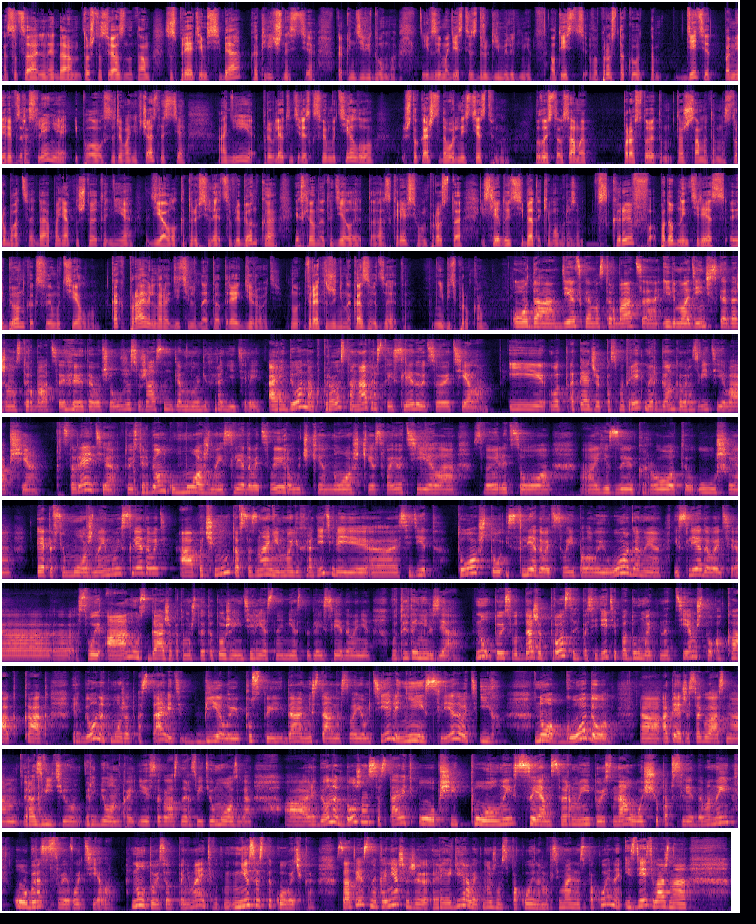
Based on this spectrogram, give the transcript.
социальные, да, то, что связано там с восприятием себя как личности, как индивидуума, и взаимодействие с другими людьми. А вот есть вопрос такой вот, там, дети по мере взросления и полового созревания в частности, они проявляют интерес к своему телу, что кажется довольно естественно. Ну, то есть там самое простое, это та же самая там мастурбация, да, понятно, что это не дьявол, который вселяется в ребенка, если он это делает, а скорее всего он просто исследует себя таким образом. Вскрыв подобный интерес ребенка к своему телу, как правильно родителю на это отреагировать? Ну, вероятно же, не наказывать за это, не бить по рукам. О, да, детская мастурбация или младенческая даже мастурбация. Это вообще ужас ужасный для многих родителей. А ребенок просто-напросто исследует свое тело. И вот опять же посмотреть на ребенка в развитии вообще. Представляете? То есть ребенку можно исследовать свои ручки, ножки, свое тело, свое лицо, а, язык, рот, уши. Это все можно ему исследовать. А почему-то в сознании многих родителей э, сидит то, что исследовать свои половые органы, исследовать э, э, свой анус даже, потому что это тоже интересное место для исследования, вот это нельзя. Ну, то есть вот даже просто посидеть и подумать над тем, что а как, как ребенок может оставить белые пустые да, места на своем теле, не исследовать их, но году опять же, согласно развитию ребенка и согласно развитию мозга, а, ребенок должен составить общий, полный, сенсорный, то есть на ощупь обследованный образ своего тела. Ну, то есть, вот понимаете, вот не состыковочка. Соответственно, конечно же, реагировать нужно спокойно, максимально спокойно. И здесь важно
